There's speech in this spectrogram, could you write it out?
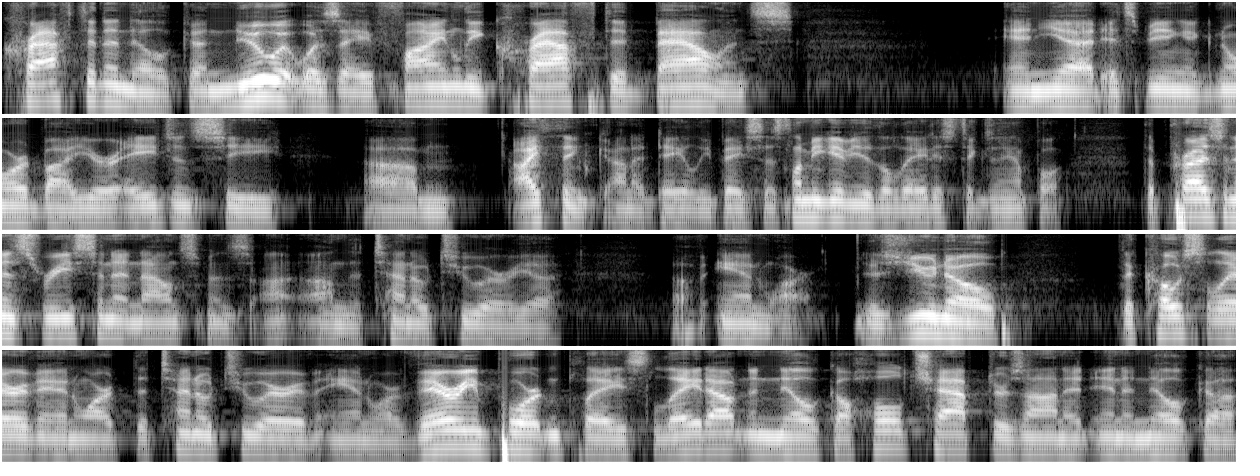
crafted ANILCA, knew it was a finely crafted balance, and yet it's being ignored by your agency, um, I think, on a daily basis. Let me give you the latest example. The president's recent announcements on, the 1002 area of ANWR. As you know, the coastal area of ANWR, the 1002 area of ANWR, very important place, laid out in ANILCA, whole chapters on it in ANILCA,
